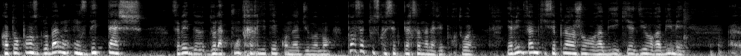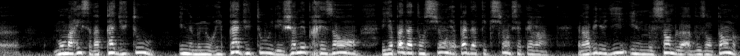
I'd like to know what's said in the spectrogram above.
Quand on pense global, on, se détache, vous savez, de, la contrariété qu'on a du moment. Pense à tout ce que cette personne a fait pour toi. Il y avait une femme qui s'est plaint un jour au rabbi et qui a dit au rabbi, mais euh, mon mari, ça va pas du tout. Il ne me nourrit pas du tout. Il est jamais présent. Il n'y a pas d'attention, il n'y a pas d'affection, etc. Et le rabbi lui dit, il me semble à vous entendre,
